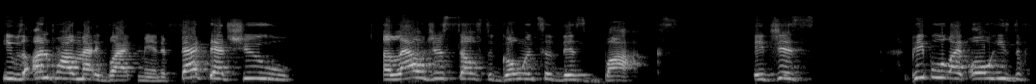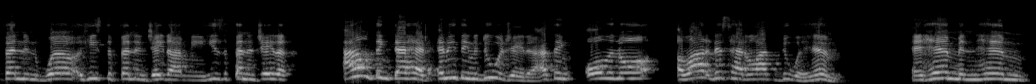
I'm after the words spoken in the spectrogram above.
He was an unproblematic black man. The fact that you allowed yourself to go into this box, it just people like, oh, he's defending well, he's defending Jada. I mean, he's defending Jada. I don't think that had anything to do with Jada. I think all in all, a lot of this had a lot to do with him and him and him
